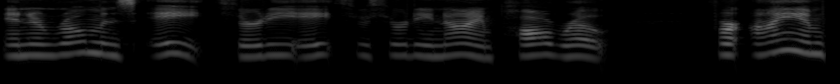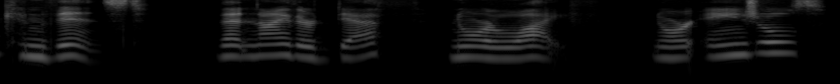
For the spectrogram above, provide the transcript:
And in Romans 8 38 through 39, Paul wrote, For I am convinced that neither death nor life, nor angels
